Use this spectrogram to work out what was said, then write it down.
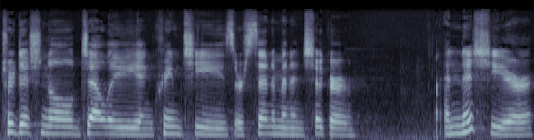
traditional jelly and cream cheese or cinnamon and sugar. And this year,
